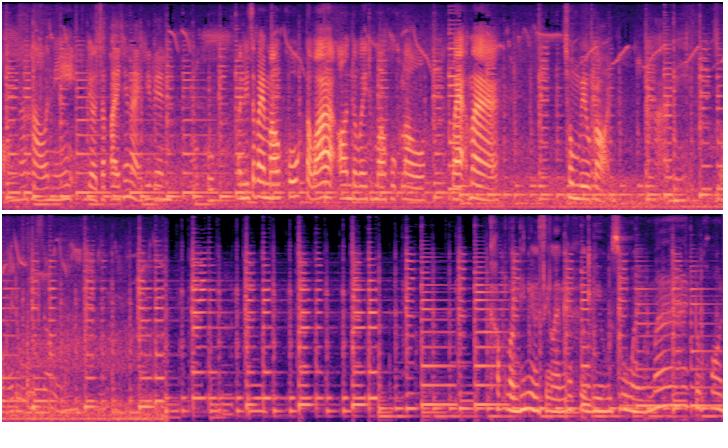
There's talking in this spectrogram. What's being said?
2นะคะวันนี้เดี๋ยวจะไปที่ไหนพี่เบนวันนี้จะไปเมาคุกแต่ว่า on the way to เมาคุกเราแวะมาชมวิวก่อนนะคะอันนี้โชว์ให้ดูขับรถที่นิวซีแลนด์ก็คือวิวสวยมากทุกคน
